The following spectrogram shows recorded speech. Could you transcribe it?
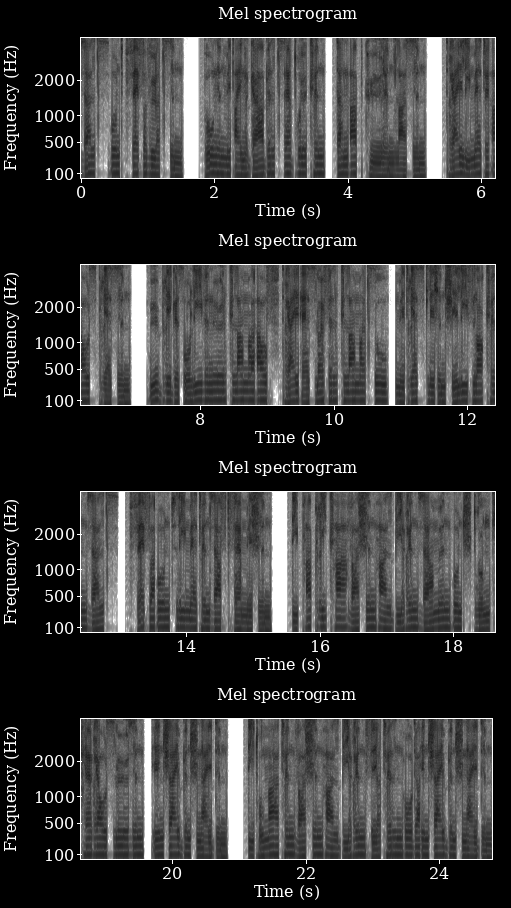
Salz und Pfeffer würzen. Bohnen mit einer Gabel zerdrücken, dann abkühlen lassen. 3 Limette auspressen. Übriges Olivenöl Klammer auf 3 Esslöffel Klammer zu, mit restlichen Chiliflocken Salz, Pfeffer und Limettensaft vermischen. Die Paprika waschen halbieren Samen und Strunk herauslösen, in Scheiben schneiden. Die Tomaten waschen halbieren vierteln oder in Scheiben schneiden.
